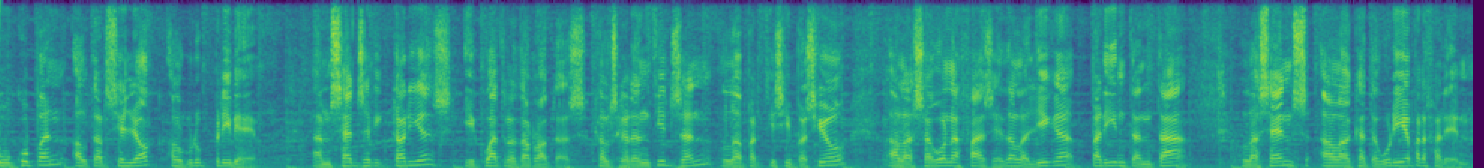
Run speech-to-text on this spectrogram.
ocupen el tercer lloc el grup primer amb 16 victòries i 4 derrotes, que els garantitzen la participació a la segona fase de la Lliga per intentar l'ascens a la categoria preferent.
